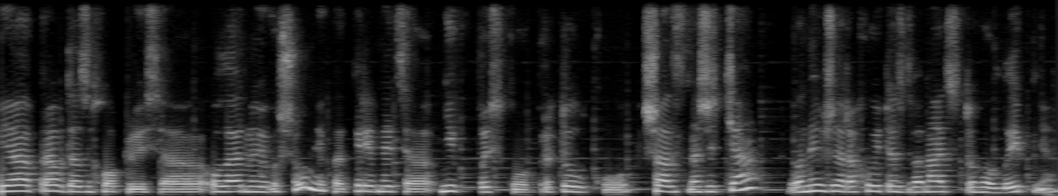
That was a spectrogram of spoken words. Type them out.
Я правда захоплююся Оленою Вишун, яка керівниця Нікопольського притулку Шанс на життя. Вони вже рахуйте з 12 липня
